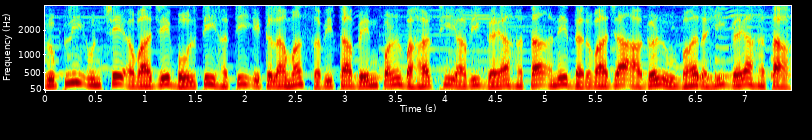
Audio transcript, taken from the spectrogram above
રૂપલી ઊંચે અવાજે બોલતી હતી એટલામાં સવિતાબેન પણ બહારથી આવી ગયા હતા અને દરવાજા આગળ ઊભા રહી ગયા હતા.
